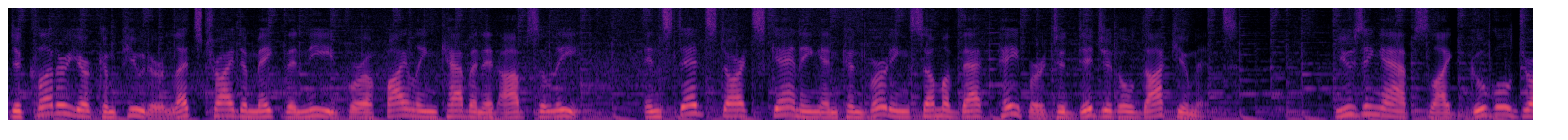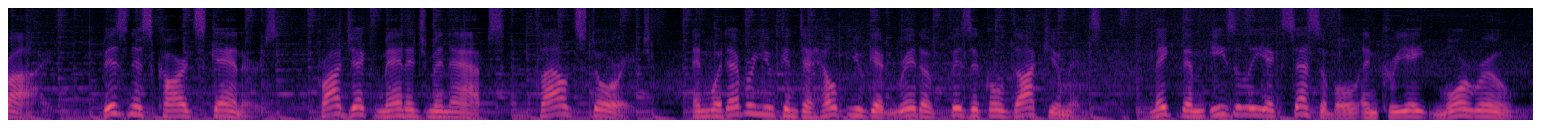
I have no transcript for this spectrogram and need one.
Declutter your computer Let's try to make the need for a filing cabinet obsolete. Instead start scanning and converting some of that paper to digital documents. Using apps like Google Drive, business card scanners, project management apps, cloud storage, and whatever you can to help you get rid of physical documents, make them easily accessible and create more room.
